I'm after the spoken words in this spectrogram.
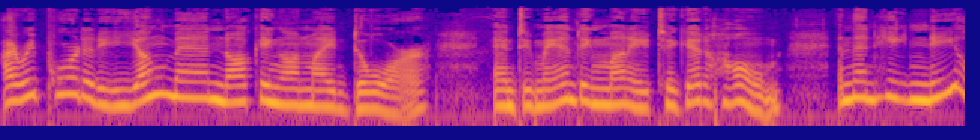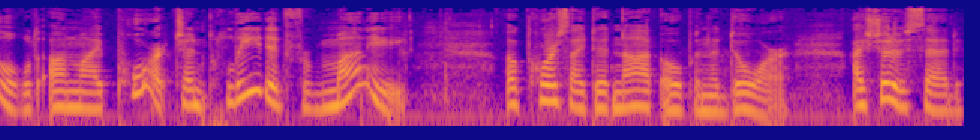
I reported a young man knocking on my door and demanding money to get home, and then he kneeled on my porch and pleaded for money. Of course, I did not open the door. I should have said,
